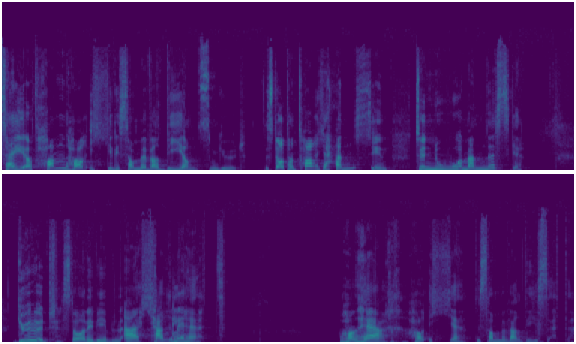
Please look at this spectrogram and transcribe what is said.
si at han har ikke de samme verdiene som Gud. Det står at han tar ikke hensyn til noe menneske. Gud, står det i Bibelen, er kjærlighet. Og han her har ikke det samme verdisettet.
